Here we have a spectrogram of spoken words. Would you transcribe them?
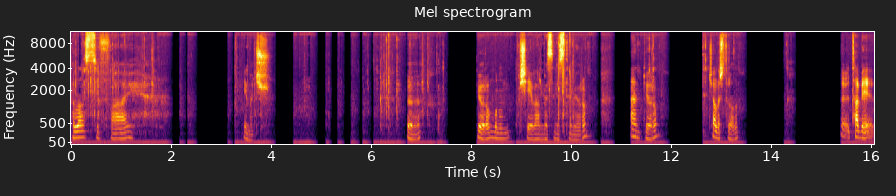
Classify image. I. Diyorum. Bunun bir şey vermesini istemiyorum. End diyorum. Çalıştıralım. E, Tabi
